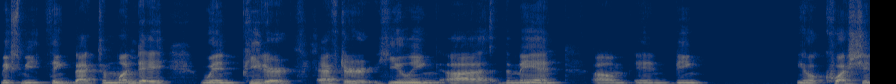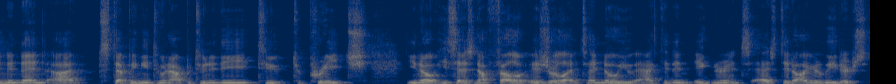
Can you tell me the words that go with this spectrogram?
Makes me think back to Monday when Peter, after healing uh, the man um, and being you know questioned and then uh, stepping into an opportunity to to preach you know he says now fellow israelites i know you acted in ignorance as did all your leaders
